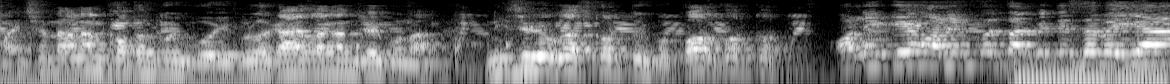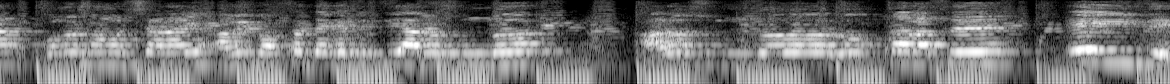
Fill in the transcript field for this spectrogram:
মানুষের নানান কথা কইবো, এগুলো গায়ে লাগান না। কাজ কর কর কর। অনেকে অনেক কথা পেতেছে ভাইয়া, কোনো সমস্যা নাই। আমি দেখে দিচ্ছি, আরও সুন্দর আরও সুন্দর আছে। এই যে,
